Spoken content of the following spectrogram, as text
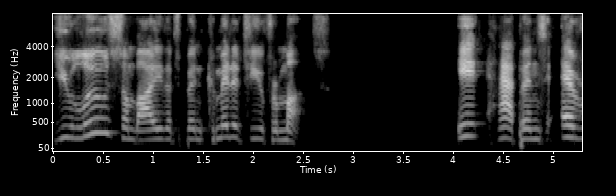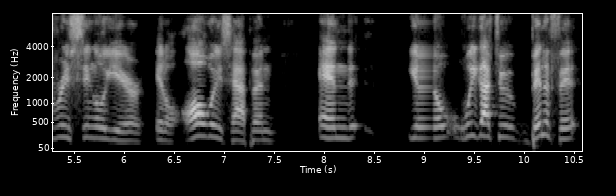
you lose somebody that's been committed to you for months. It happens every single year. It'll always happen. And, you know, we got to benefit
